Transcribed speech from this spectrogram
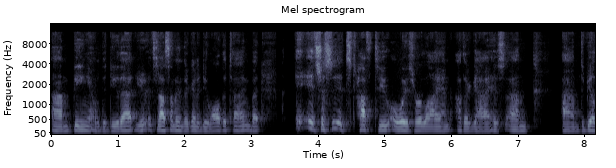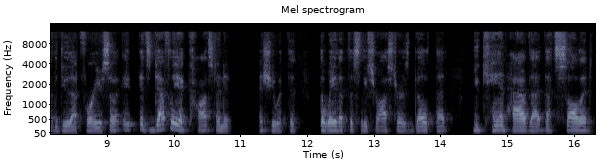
um, being able to do that. You, it's not something they're going to do all the time, but it's just it's tough to always rely on other guys. Um, um, to be able to do that for you. So it, it's definitely a constant issue with the the way that this Leafs roster is built that you can't have that that solid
